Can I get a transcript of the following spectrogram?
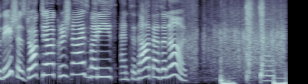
Sudesh as doctor Krishna as मरीज़ and Siddharth as a nurse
